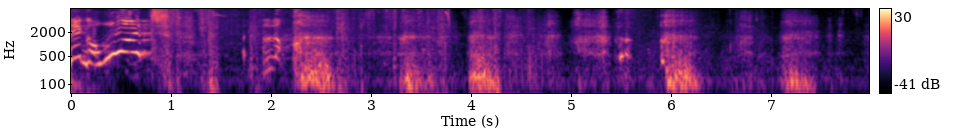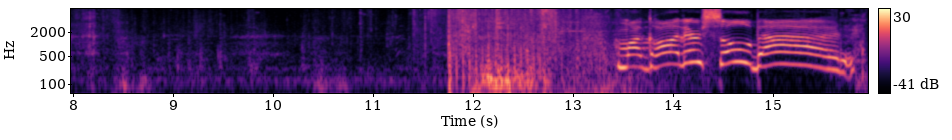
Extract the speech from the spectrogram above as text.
Nigga, what? Oh my god, they're so bad.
